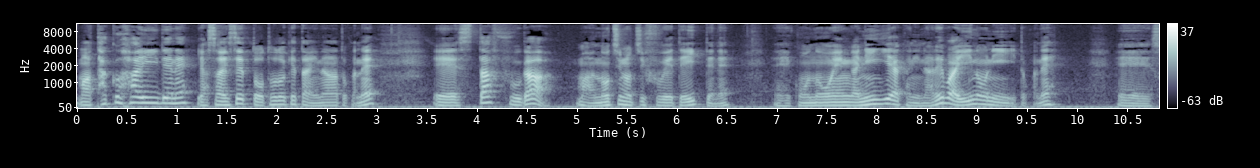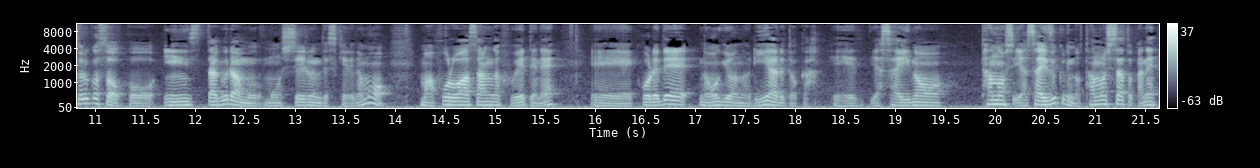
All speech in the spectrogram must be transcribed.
まあ宅配でね、野菜セットを届けたいなとかね、えースタッフが、まあ後々増えていってね、えーこの農園が賑やかになればいいのにとかね、えーそれこそこうインスタグラムもしているんですけれども、まあ、フォロワーさんが増えてね、えーこれで農業のリアルとか、えー野菜の楽し野菜作りの楽しさとかね、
